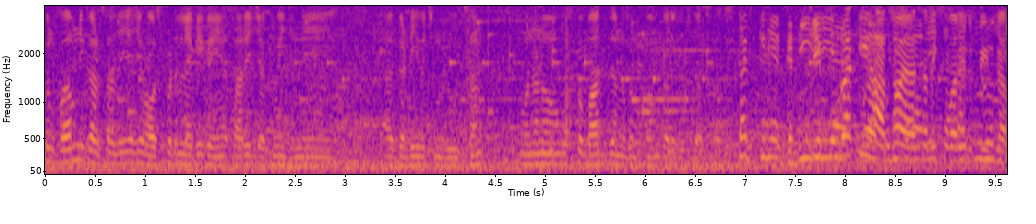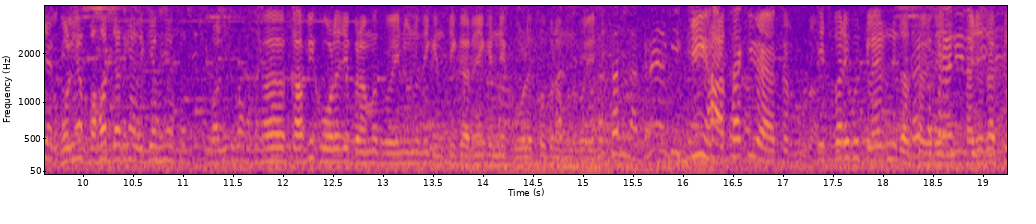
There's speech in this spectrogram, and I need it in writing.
ਕਨਫਰਮ ਨਹੀਂ ਕਰ ਸਕਦੇ ਅਜੇ ਹਸਪੀਟਲ ਲੈ ਕੇ ਗਏ ਆ ਸਾਰੇ ਜ਼ਖਮੀ ਜਿਨੇ ਅ, ਗੱਡੀ ਵਿੱਚ ਮੌਜੂਦ ਸਨ। ਉਹਨਾਂ ਨੂੰ ਉਸ ਤੋਂ ਬਾਅਦ ਤੁਹਾਨੂੰ ਕਨਫਰਮ ਕਰਕੇ ਕੁਝ ਦੱਸ ਸਕਦੇ ਤਾਂ ਕਿਨੇ ਗੱਡੀ ਜਿਹੜੀ ਪੂਰਾ ਕੀ ਹਾਦਸਾ ਹੋਇਆ ਸਰ? ਇੱਕ ਵਾਰੀ repeat ਕਰ ਦਿਓ। ਗੋਲੀਆਂ ਬਹੁਤ ਜ਼ਿਆਦੀਆਂ ਲੱਗੀਆਂ ਹੋਈਆਂ ਸਰ। ਗੋਲੀ ਕਾਫੀ ਖੋਲ ਅਜੇ ਬਰਾਮਦ ਹੋਏ ਨੇ ਉਹਨਾਂ ਦੀ ਗਿਣਤੀ ਕਰ ਰਹੇ ਹਾਂ ਕਿੰਨੇ ਖੋਲ ਇੱਥੋਂ ਬਰਾਮਦ ਹੋਏ ਨੇ। ਕੀ ਹਾਦਸਾ ਕੀ ਹੋਇਆ ਸਰ ਪੂਰਾ? ਇਸ ਬਾਰੇ ਕੋਈ ਕਲੀਅਰ ਨਹੀਂ ਦੱਸ ਸਕਦੇ। ਅਜੇ ਤੱਕ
